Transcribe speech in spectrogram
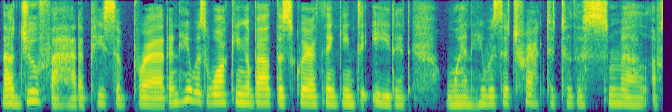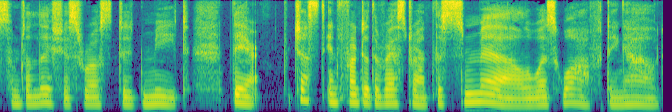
Now Jufa had a piece of bread, and he was walking about the square thinking to eat it when he was attracted to the smell of some delicious roasted meat. There, just in front of the restaurant, the smell was wafting out.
